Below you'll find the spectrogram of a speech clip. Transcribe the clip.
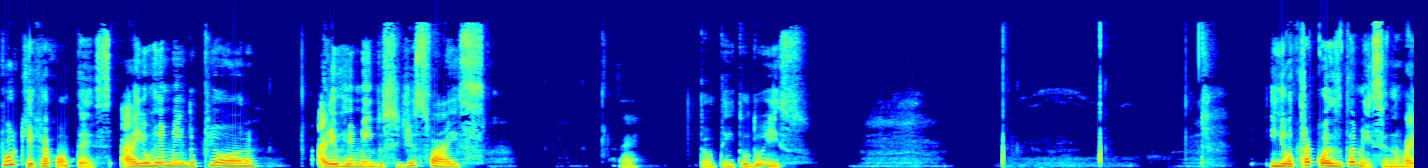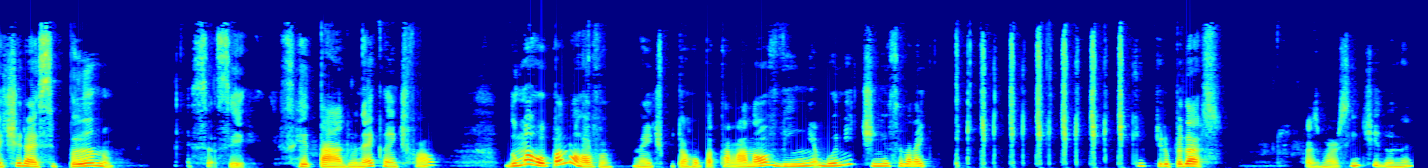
Por que que acontece? Aí o remendo piora. Aí o remendo se desfaz. É. Então tem tudo isso. E outra coisa também, você não vai tirar esse pano, esse, esse, retalho, né, que a gente fala, de uma roupa nova, né? Tipo, a roupa tá lá novinha, bonitinha, você vai lá e tira o pedaço. Faz o maior sentido, né?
